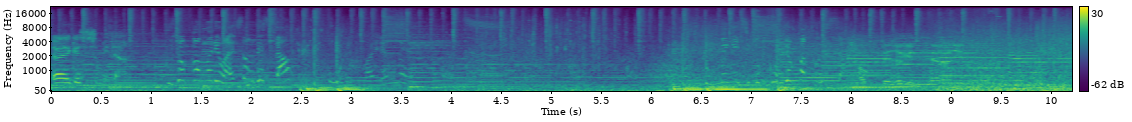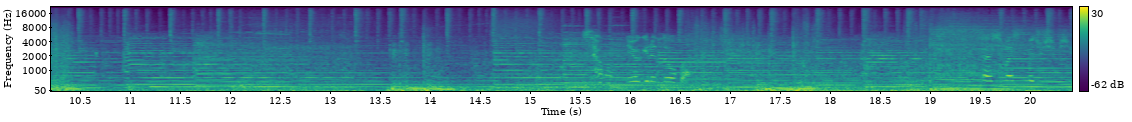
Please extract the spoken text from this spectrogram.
알겠습니다. 부속 건물이 완성됐어. 오래 걸렸네. 동맹이 지금 공격받고 있어. 적대적인 대란이 여기는 노바. 다시 말씀해 주십시오.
